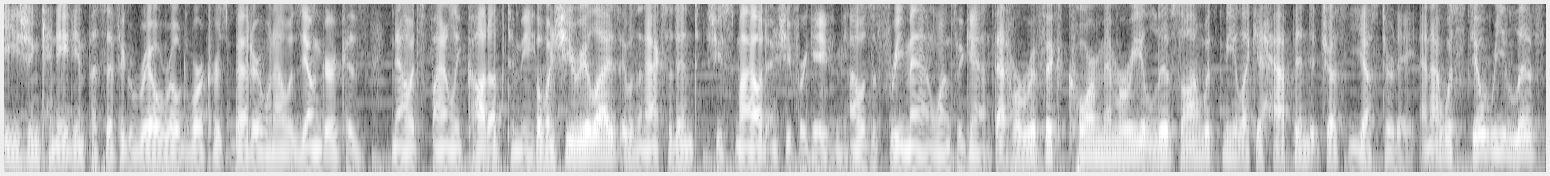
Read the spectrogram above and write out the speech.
Asian Canadian Pacific Railroad workers better when I was younger because now it's finally caught up to me. But when she realized it was an accident, she smiled and she forgave me. I was a free man once again. That horrific core memory lives on with me like it happened just yesterday, and I would still relive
